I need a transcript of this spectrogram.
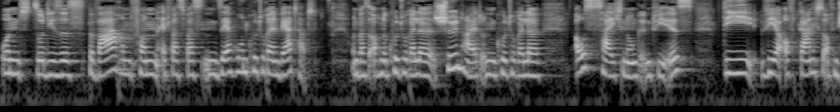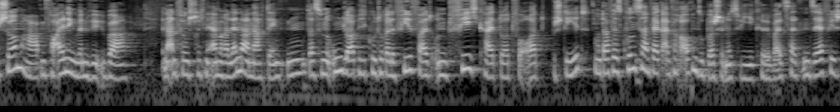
Und so dieses Bewahren von etwas, was einen sehr hohen kulturellen Wert hat und was auch eine kulturelle Schönheit und eine kulturelle Auszeichnung irgendwie ist, die wir oft gar nicht so auf dem Schirm haben, vor allen Dingen, wenn wir über in Anführungsstrichen ärmere Länder nachdenken, dass eine unglaubliche kulturelle Vielfalt und Fähigkeit dort vor Ort besteht. Und dafür ist Kunsthandwerk einfach auch ein super schönes Vehikel, weil es halt einen sehr viel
